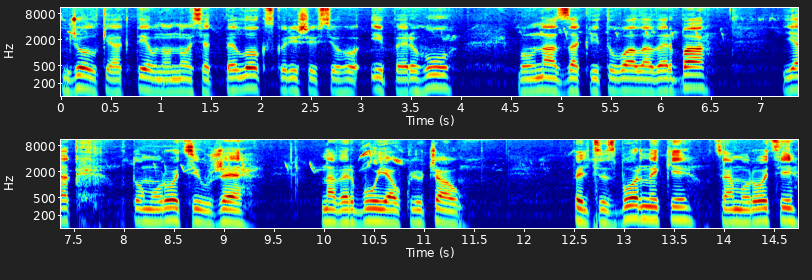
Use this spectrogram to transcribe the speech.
Бджолки активно носять пилок, скоріше всього, і пергу, бо в нас заквітувала верба. Як в тому році вже на вербу я включав пильцезборники, в цьому році,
